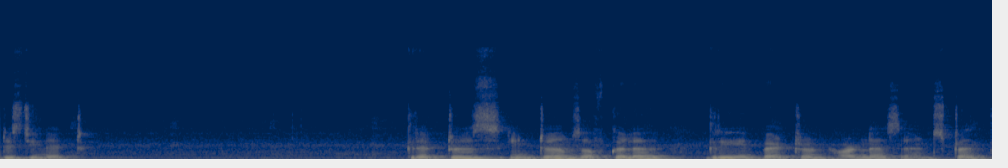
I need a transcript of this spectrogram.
distinct characters in terms of color, grain, pattern, hardness and strength.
